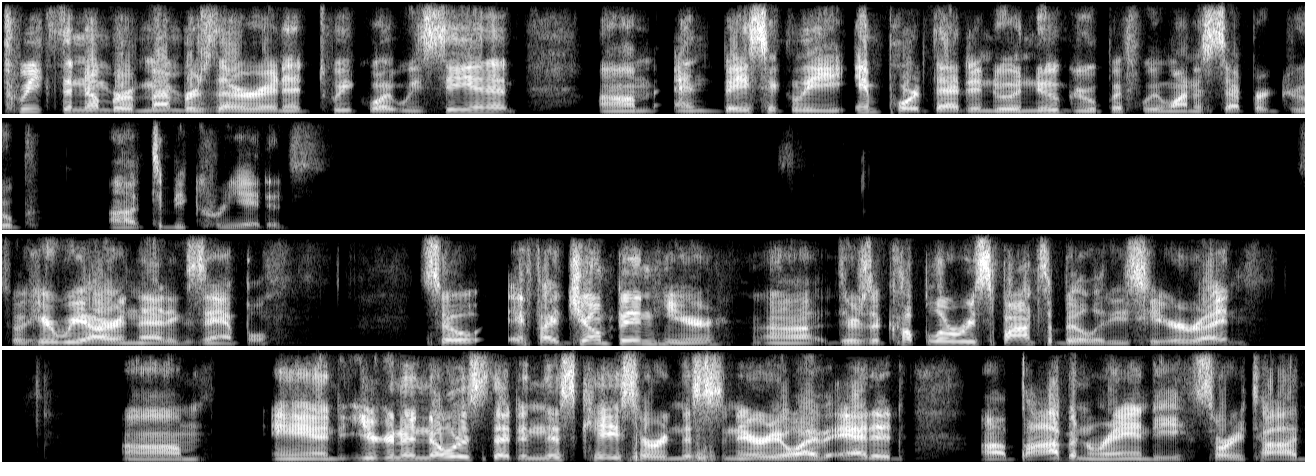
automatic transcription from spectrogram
tweak the number of members that are in it, tweak what we see in it, um, and basically import that into a new group if we want a separate group uh, to be created. So here we are in that example. So if I jump in here, uh, there's a couple of responsibilities here, right? Um, and you're going to notice that in this case or in this scenario, I've added uh, Bob and Randy. Sorry, Todd.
